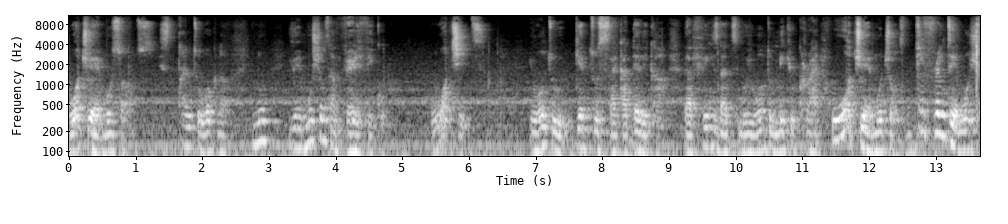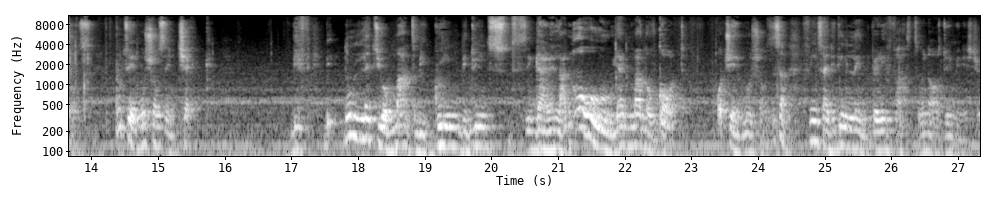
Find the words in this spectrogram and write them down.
Watch your emotions. It's time to walk now. You know, your emotions are very fickle. Watch it. You want to get to psychedelic. There are things that we want to make you cry. Watch your emotions. Different emotions. Put your emotions in check. Be, be, don't let your mouth be going, be doing Cinderella. No, you're man of God. Watch your emotions. These are things I didn't learn very fast when I was doing ministry.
